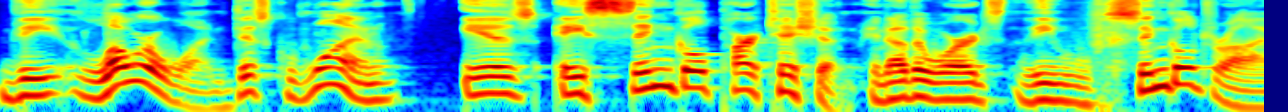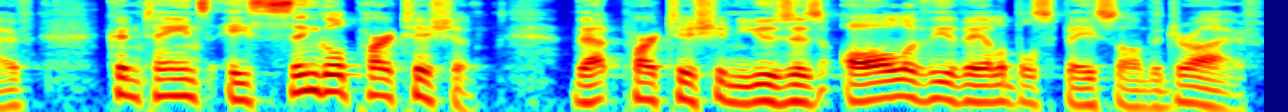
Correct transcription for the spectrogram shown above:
The lower one, disk 1, is a single partition. In other words, the single drive contains a single partition. That partition uses all of the available space on the drive.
